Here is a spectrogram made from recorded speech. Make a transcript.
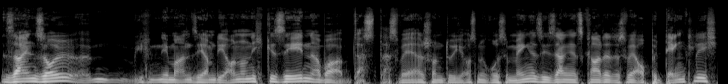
sein soll. Ähm, ich nehme an, Sie haben die auch noch nicht gesehen, aber das, das wäre ja schon durchaus eine große Menge. Sie sagen jetzt gerade, das wäre auch bedenklich,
